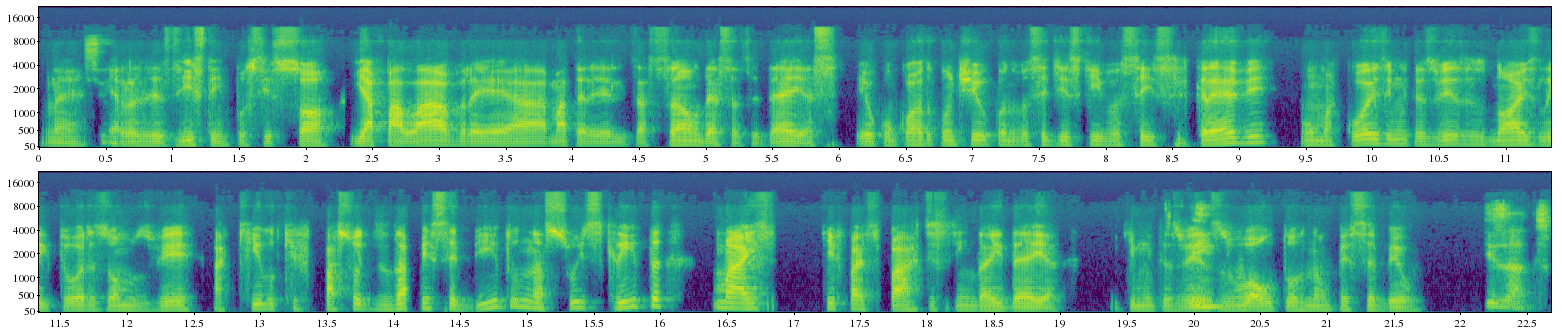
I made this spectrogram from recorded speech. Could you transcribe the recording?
né? Sim. Elas existem por si só e a palavra é a materialização dessas ideias. Eu concordo contigo quando você diz que você escreve uma coisa e muitas vezes nós, leitores, vamos ver aquilo que passou desapercebido na sua escrita, mas que faz parte sim da ideia e que muitas vezes sim. o autor não percebeu. Exato.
